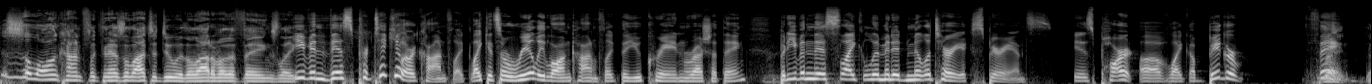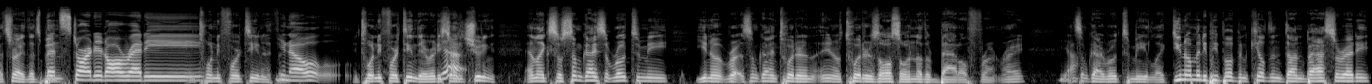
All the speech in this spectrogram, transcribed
this is a long conflict that has a lot to do with a lot of other things, like even this particular conflict, like it's a really long conflict, the Ukraine Russia thing, but even this like limited military experience is part of like a bigger thing Right. That's right. That's been that started already. in 2014, I think. you know, in 2014 they already Yeah. started shooting and like so some guys that wrote to me you know some guy on twitter and you know twitter is also another battlefront right yeah. And some guy wrote to me like do you know how many people have been killed in donbass already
